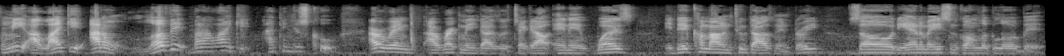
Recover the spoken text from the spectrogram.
for me, I like it. I don't love it, but I like it. I think it's cool. I recommend I recommend you guys go check it out. And it was it did come out in 2003, so the animation is gonna look a little bit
